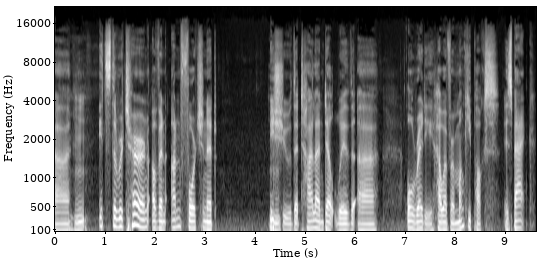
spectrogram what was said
Uh, Mm-hmm. It's the return of an unfortunate Mm-hmm. issue that Thailand dealt with uh, already. However, monkeypox is back.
